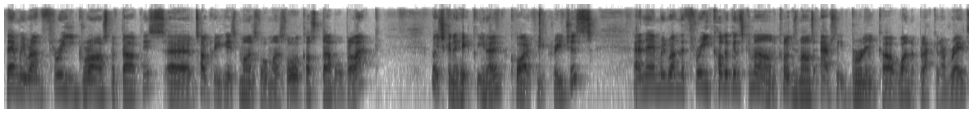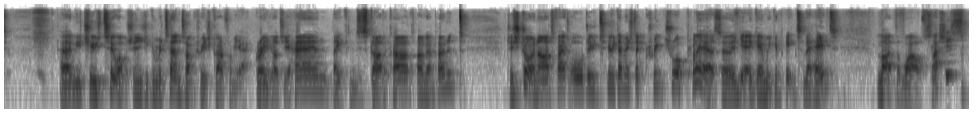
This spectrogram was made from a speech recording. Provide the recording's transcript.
Then we run three grasp of darkness. Um, target creature gets minus four, minus four, costs double black, which is going to hit, you know, quite a few creatures. And then we run the three Kolaghan's Command. Command is absolutely brilliant card, one a black and a red. Um, you choose two options. You can return target creature card from your graveyard to your hand. They can discard a card, target opponent, destroy an artifact, or do two damage to creature or player. So yet again, we can hit to the head, like the wild slashes.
